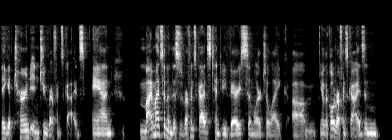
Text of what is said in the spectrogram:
they get turned into reference guides. And my mindset on this is reference guides tend to be very similar to like, um, you know, they're called reference guides and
